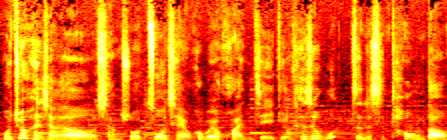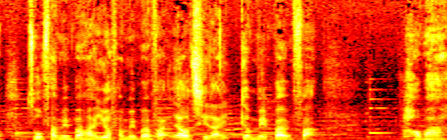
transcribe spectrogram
我就很想要想说做起来会不会缓解一点，可是我真的是痛到左翻没办法，右翻没办法，要起来更没办法。好吧，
